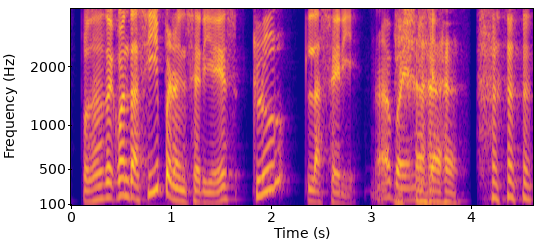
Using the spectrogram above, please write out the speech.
Pues haz de cuenta, sí, pero en serie. Es Clue la serie. Ah, bueno.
